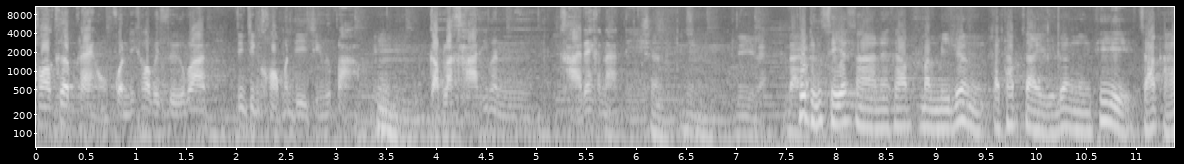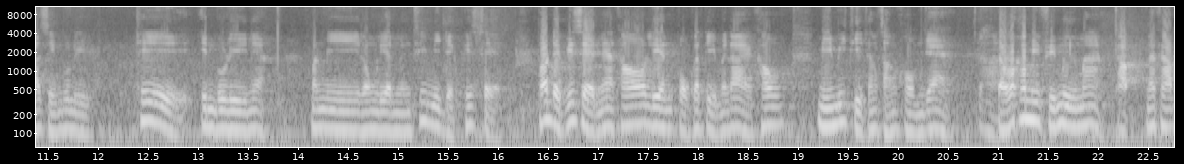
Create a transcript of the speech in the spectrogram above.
ข้อเคลือบแคลงของคนที่เข้าไปซื้อว่าจริง ๆ ของมันดีจริงหรือเปล่าอืมกับราคาที่มันขายได้ขนาดนี้ใช่อืมนี่แหละได้พูดถึง CSR นะครับมันมีเรื่องประทับใจอยู่เรื่องหนึ่งที่สาขาสิงห์บุรีที่อินบุรีเนี่ยมันมีโรงเรียนหนึ่งที่มีเด็กพิเศษ เพราะเด็กพิเศษเนี่ยเขาเรียนปกติไม่ได้ เขามีมิติทางสังคมแย่อ่าแต่ว่าเขามีฝีมือมากครับนะครับ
